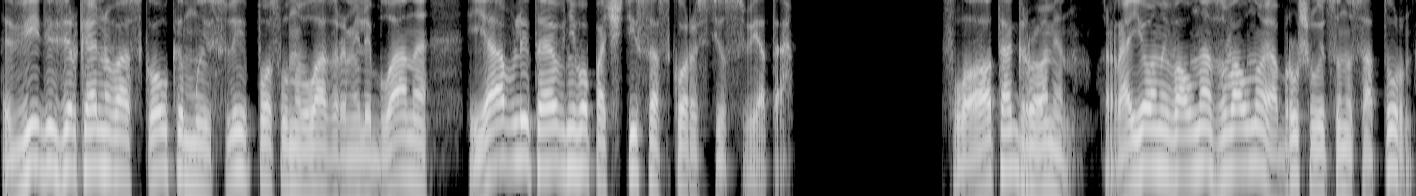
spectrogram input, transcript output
В виде зеркального осколка мысли, посланного лазерами Леблана, я влетаю в него почти со скоростью света. Флот огромен. Районы волна за волной обрушиваются на Сатурн.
